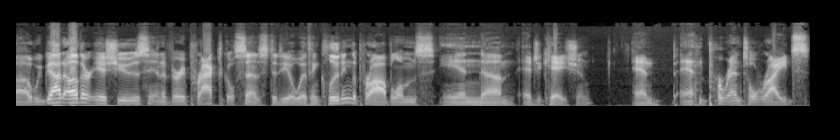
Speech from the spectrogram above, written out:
Uh, we've got other issues in a very practical sense to deal with, including the problems in um, education and and parental rights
